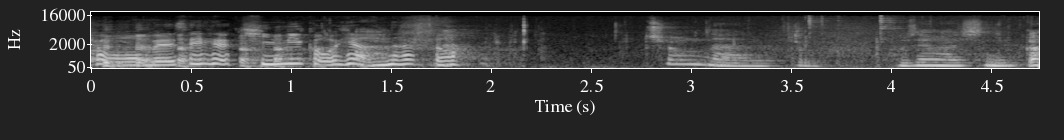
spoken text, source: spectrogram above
저 매생이가 김이 거의 안 나서. 추운 날좀 고생하시니까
